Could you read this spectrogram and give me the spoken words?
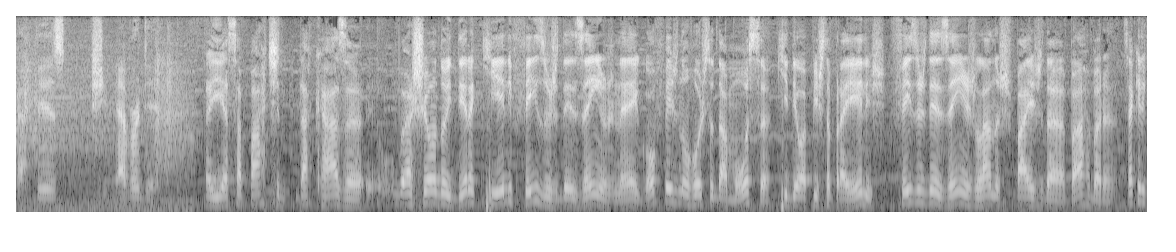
Fact is, she never did. Aí essa parte da casa, eu achei uma doideira que ele fez os desenhos, né? Igual fez no rosto da moça, que deu a pista pra eles. Fez os desenhos lá nos pais da Bárbara. Será que ele,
